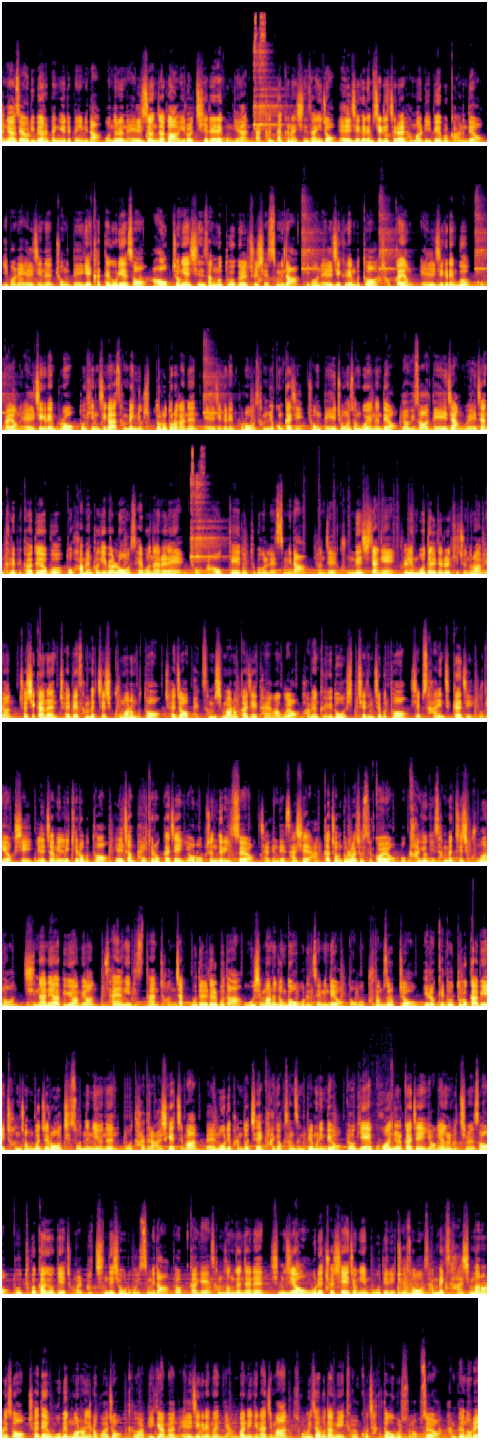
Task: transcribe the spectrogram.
안녕하세요. 리뷰하는 팽유 리팽입니다. 오늘은 LG전자가 1월 7일에 공개한 따끈따끈한 신상이죠. LG 그램 시리즈를 한번 리뷰해볼까 하는데요. 이번에 LG는 총 4개 카테고리에서 9종의 신상 노트북을 출시했습니다. 기본 LG 그램부터 저가형 LG 그램북, 고가형 LG 그램 프로 또 힌지가 360도로 돌아가는 LG 그램 프로 360까지 총 4종을 선보였는데요. 여기서 내장, 외장 그래픽카드 여부 또 화면 크기별로 세분화를 해 총 9개의 노트북을 냈습니다. 현재 국내 시장에 풀린 모델들을 기준으로 하면 출시가는 최대 379만원부터 최저 130만원까지 다양하고요. 화면 크기도 17인치부터 14인치까지 무게 역시 1.12kg부터 1.8kg까지 여러 옵션들이 있어요. 자 근데 사실 아까 좀 놀라셨을 거예요. 뭐 가격이 379만원? 지난해와 비교하면 사양이 비슷한 전작 모델들보다 50만원 정도 오른 셈인데요. 너무 부담스럽죠. 이렇게 노트북 값이 천정부지로 치솟는 이유는 뭐 다들 아시겠지만 메모리 반도체 가격 상승 때문인데요. 여기에 고환율까지 영향을 미치면서 노트북 가격이 정말 미친 듯이 오르고 있습니다. 옆 가게 삼성전자는 심지어 올해 출시 예정인 모델이 최소 340만 원에서 최대 500만 원이라고 하죠. 그와 비교하면 LG 그램은 양반이긴 하지만 소비자 부담이 결코 작다고 볼 수는 없어요. 한편 올해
